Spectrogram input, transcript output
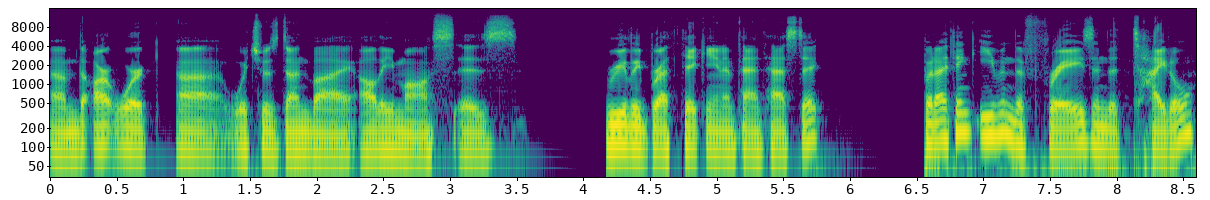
Um, the artwork, uh, which was done by Olly Moss, is really breathtaking and fantastic. But I think even the phrase and the title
